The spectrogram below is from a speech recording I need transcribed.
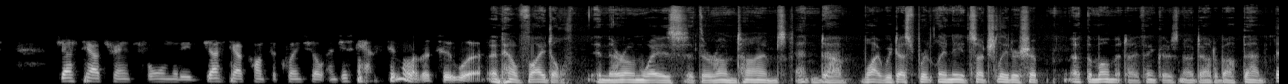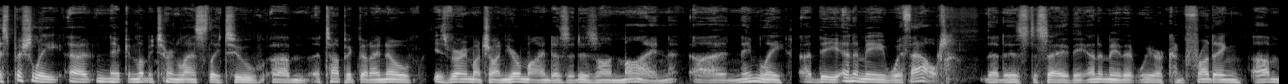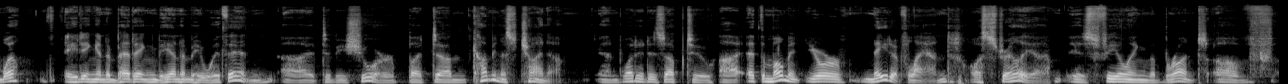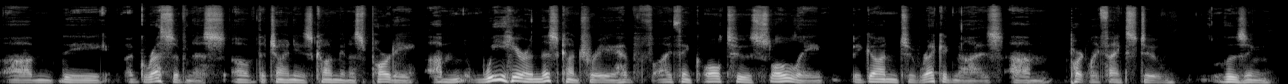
just how transformative, just how consequential, and just how similar the two were. And how vital in their own ways at their own times, and uh, why we desperately need such leadership at the moment. I think there's no doubt about that. Especially, uh, Nick, and let me turn lastly to um, a topic that I know is very much on your mind as it is on mine, uh, namely uh, the enemy without that is to say, the enemy that we are confronting, um, well, aiding and abetting the enemy within, uh, to be sure, but um, communist China and what it is up to. Uh, at the moment, your native land, Australia, is feeling the brunt of um, the aggressiveness of the Chinese Communist Party. Um, we here in this country have, I think, all too slowly begun to recognize, um, partly thanks to losing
